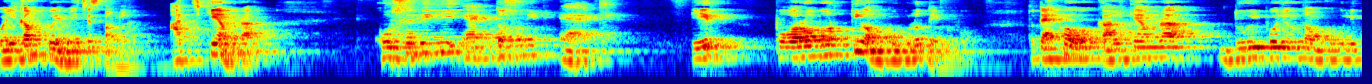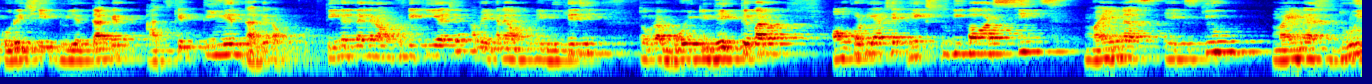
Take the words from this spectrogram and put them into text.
ওয়েলকাম টু এমএইচএস বাংলা আজকে আমরা কোষে দেখি এক দশমিক এক। এর পরবর্তী অঙ্কগুলো দেখব। তো দেখো, কালকে আমরা দুই পর্যন্ত অঙ্কগুলি করেছি, দুইয়ের দাগের, আজকে তিনের দাগের অঙ্ক। তিনের দাগের অঙ্কটি কি আছে? আমি এখানে অঙ্কটি লিখেছি, তোমরা বইটি দেখতে পারো। অঙ্কটি আছে x to the power six minus x cube minus দুই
